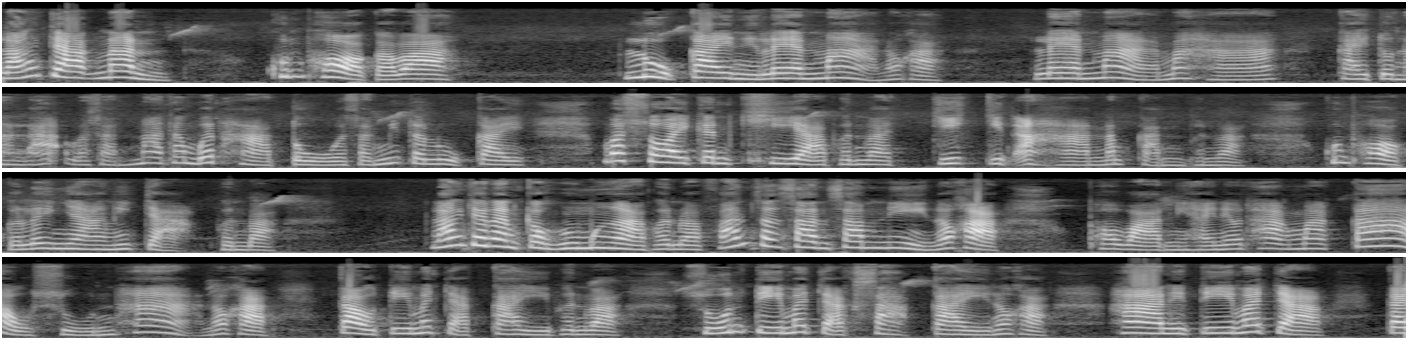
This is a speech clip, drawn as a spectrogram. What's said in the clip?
หลังจากนั้น คุณพ่อก็ว่า ลูกไก่นี่แลนมาเนาะค่ะแลนมานะมาหาไก่ตัวนั้นละว่าสันมาทั้งเบิดหาตัววสันมีแต่ลูกไก่มาซอยกันเคียร์เพิ่นว่าจิกกินอาหารน้กันเพิ่นว่า คุณพ่อก็เลยยางนี้จากเพิ่นว่าหลังจากนั้นก็หูเมื่อเพิ่นว่าฟันสันๆซ้ำนี่เนาะค่ะพอวานนี่ให้แนวทางมา905เนาะค่ะเก่าตีมาจากไก่เพิ่นว่าศูนย์ตีมาจากสากไก่เนาะค่ะหานี่ตีมาจาก ไก่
